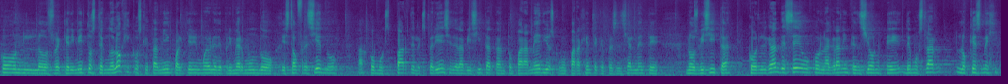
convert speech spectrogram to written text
con los requerimientos tecnológicos que también cualquier inmueble de primer mundo está ofreciendo ah, como parte de la experiencia de la visita, tanto para medios como para gente que presencialmente nos visita, con el gran deseo, con la gran intención de demostrar lo que es México.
